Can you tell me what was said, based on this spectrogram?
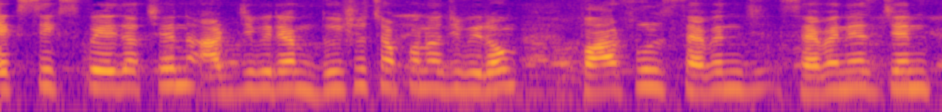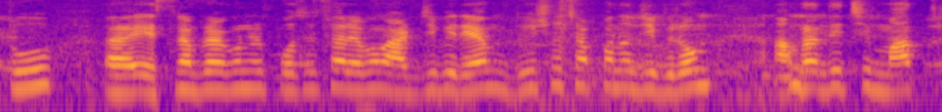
এক্স সিক্স পেয়ে যাচ্ছেন আট জিবি র্যাম দুইশো ছাপ্পান্ন GB ROM powerful seven seven S Gen two স্ন্যাপড্রাগনের প্রসেসর এবং আট জিবি র্যাম দুইশো ছাপ্পান্ন জিবি রোম। আমরা দিচ্ছি মাত্র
